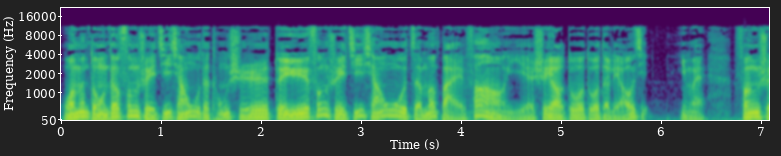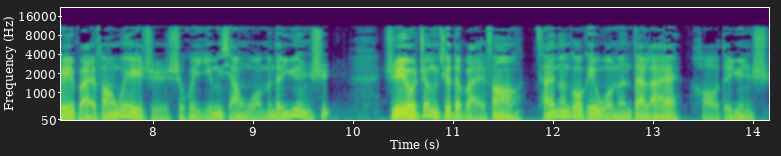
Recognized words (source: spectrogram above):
我们懂得风水吉祥物的同时，对于风水吉祥物怎么摆放也是要多多的了解。因为风水摆放位置是会影响我们的运势，只有正确的摆放才能够给我们带来好的运势。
